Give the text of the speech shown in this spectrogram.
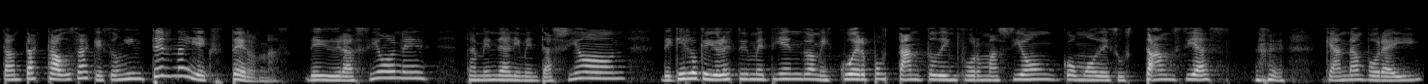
Tantas causas que son internas y externas, de vibraciones, también de alimentación, de qué es lo que yo le estoy metiendo a mis cuerpos, tanto de información como de sustancias que andan por ahí.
